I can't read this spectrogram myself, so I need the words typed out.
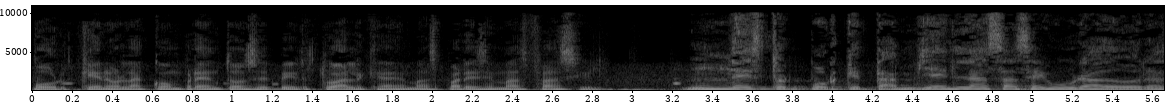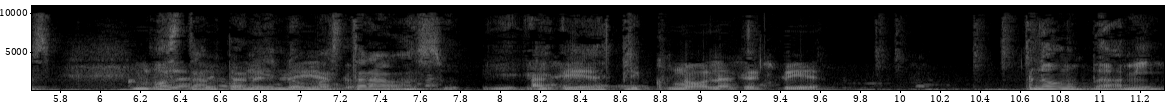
¿por qué no la compra entonces virtual, que además parece más fácil? Néstor, porque también las aseguradoras No las están poniendo más trabas. Y, y- Así y le es, explico. no las expide. No, a mí,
